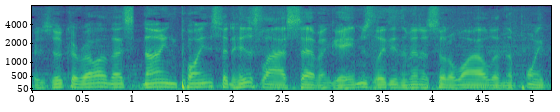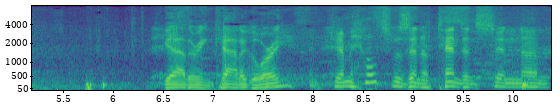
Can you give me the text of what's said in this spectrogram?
For Zuccarello, that's nine points in his last seven games, leading the Minnesota Wild in the point gathering category. Jim Hiltz was in attendance in um,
